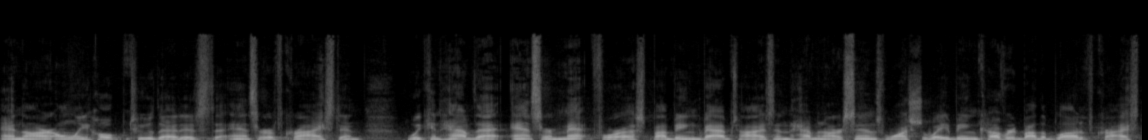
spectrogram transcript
And our only hope to that is the answer of Christ. And we can have that answer met for us by being baptized and having our sins washed away, being covered by the blood of Christ.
